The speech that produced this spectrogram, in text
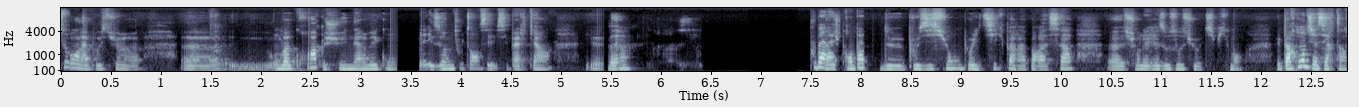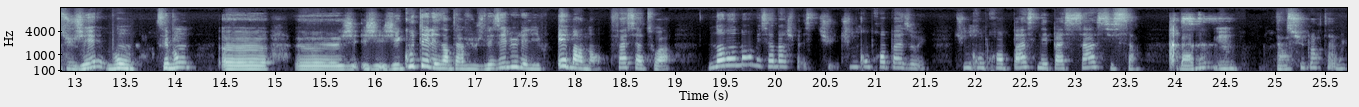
Souvent la posture, euh, on va croire que je suis énervée contre les hommes tout le temps, c'est, c'est pas le cas. Hein. Bah non. Bah, je prends pas de position politique par rapport à ça euh, sur les réseaux sociaux, typiquement. Mais par contre, il y a certains sujets, bon, c'est bon. Euh, euh, j'ai écouté les interviews, je les ai lus, les livres. Eh ben non, face à toi. Non, non, non, mais ça marche pas. Tu, ne comprends pas, Zoé. Tu ne comprends pas, ce n'est pas ça, c'est ça. Bah non, mm. c'est insupportable.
